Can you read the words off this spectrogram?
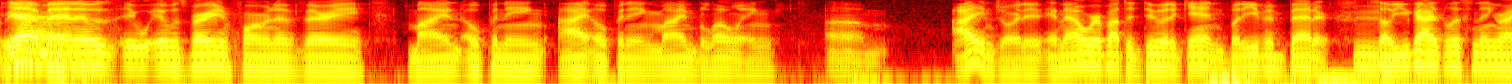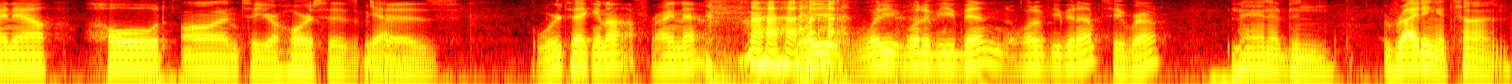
Yeah, Yeah. man, it was it, it was very informative, very mind opening, eye opening, mind blowing. Um, I enjoyed it, and now we're about to do it again, but even better. Mm. So you guys listening right now, hold on to your horses Yeah. because we're taking off right now. what, do you, what do you what have you been what have you been up to, bro? Man, I've been writing a ton.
